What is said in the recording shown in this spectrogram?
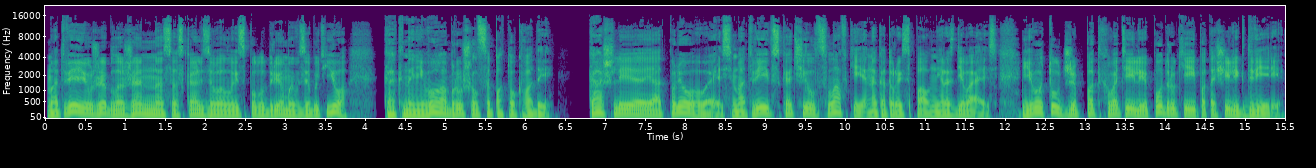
Матвей уже блаженно соскальзывал из полудремы в забытье, как на него обрушился поток воды — Кашляя и отплевываясь, Матвей вскочил с лавки, на которой спал, не раздеваясь. Его тут же подхватили под руки и потащили к двери.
